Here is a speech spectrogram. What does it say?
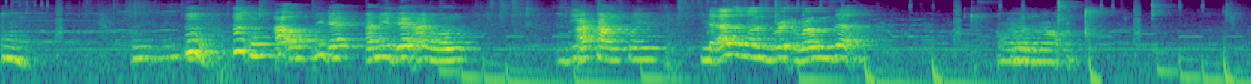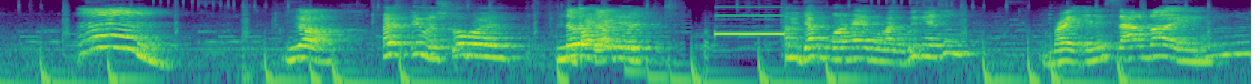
Mm. Mm, mm, mm. Uh oh, need that. I need that. I don't want it. Our pound's clean. The other ones rose up. I don't know. Mmm. Y'all. That's even strawberry. No, Bite right there. You definitely want to have on like a weekend too. Right, and it's Saturday. Mm-hmm.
